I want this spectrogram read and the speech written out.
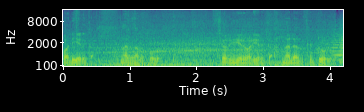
വടിയെടുക്കാം. നല്ല നടക്കുള്ളൂ. ചെറിയൊരു വടിയെടുക്കാം. നല്ല അത് കിട്ടുള്ളൂ.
